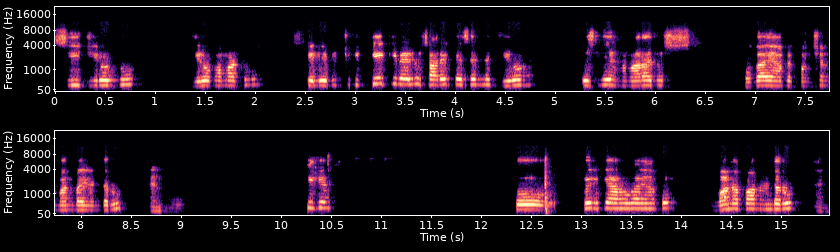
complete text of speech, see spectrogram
C zero two zero comma two इसके लिए भी चूँकि के की वैल्यू सारे केसेस में ज़ीरो है, इसलिए हमारा जो होगा यहाँ पे function one by under root N होगा। ठीक है? तो फिर क्या होगा यहाँ पे? One upon under root N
